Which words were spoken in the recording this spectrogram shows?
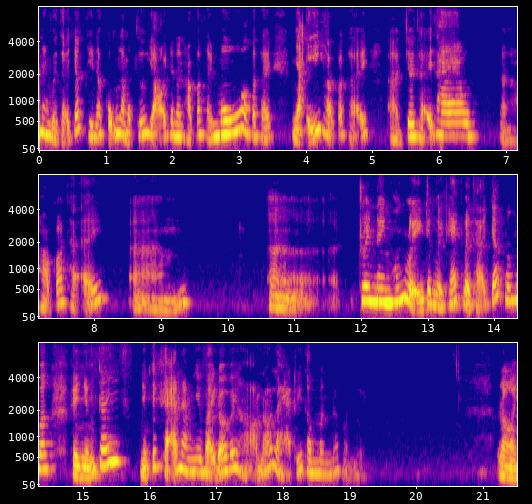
năng về thể chất thì nó cũng là một thứ giỏi cho nên họ có thể múa họ có thể nhảy họ có thể uh, chơi thể thao uh, họ có thể uh, uh, training huấn luyện cho người khác về thể chất vân vân. Thì những cái những cái khả năng như vậy đối với họ nó là trí thông minh đó mọi người rồi,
